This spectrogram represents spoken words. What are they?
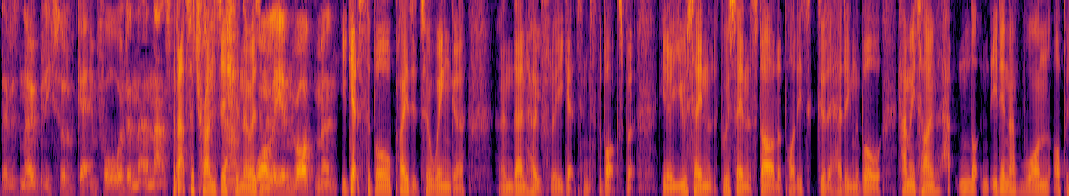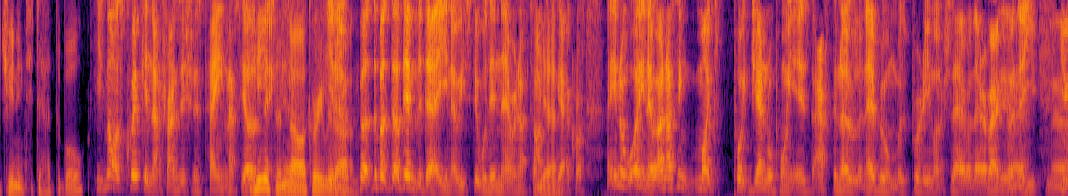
there was nobody sort of getting forward, and and that's that's a transition though, isn't it? Whalley and Rodman. he gets the ball, plays it to a winger, and then hopefully he gets into the box. But you know, you were saying we were saying at the start of the pod he's good at heading the ball. How many times not, he didn't have one opportunity to head the ball? He's not as quick in that transition as Payne. That's the other He thing. isn't. No, I agree with you know, that. but but at the end of the day, you know, he still was in there enough times Yeah. to get across. You know, you know, and I think Mike's point, general point, is that after Nolan, everyone was pretty much there or thereabouts, weren't Yeah, they? You, yeah. you,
